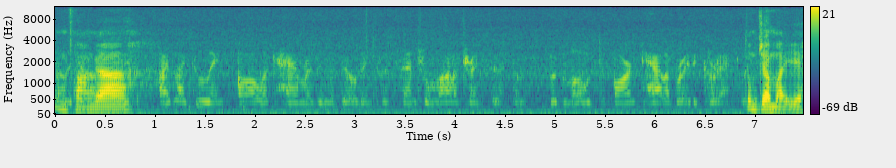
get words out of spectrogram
唔煩㗎。I'd like to link all the cameras in the building to a central monitoring system. 都唔知系咪嘅，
